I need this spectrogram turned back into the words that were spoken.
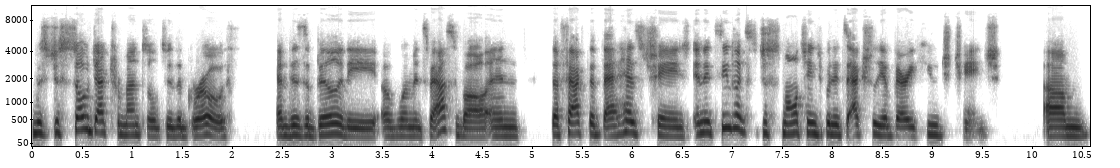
was just so detrimental to the growth and visibility of women's basketball. And the fact that that has changed, and it seems like such a small change, but it's actually a very huge change. Um,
